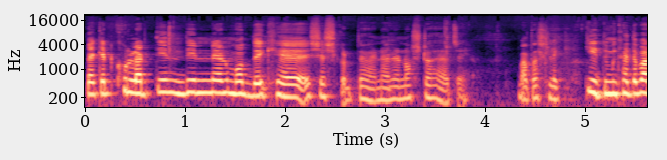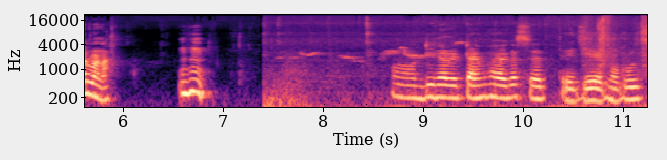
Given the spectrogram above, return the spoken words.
প্যাকেট খোলার তিন দিনের মধ্যে খেয়ে শেষ করতে হয়, নাহলে নষ্ট হয়ে যায়। বাতাস লেগে। কি, তুমি খেতে পারবে না? হুম ডিনারের টাইম হয়ে গেছে। তো এই যে নুডলস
